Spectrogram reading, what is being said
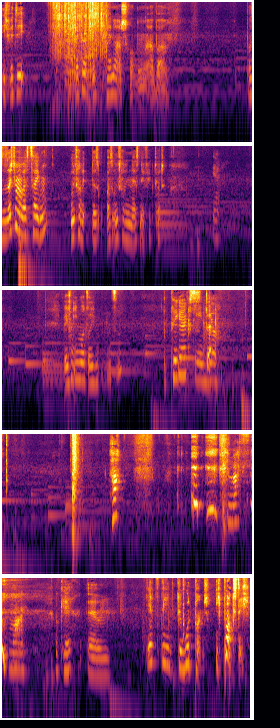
ich wette, ich wette, hat sich keiner erschrocken, aber. Was soll ich dir mal was zeigen? Ultra, das, was Ultra den nice Effekt hat. Ja. Welchen Emote soll ich benutzen? The Pickaxe. Den Der, hier. ha! Mach's mal. Okay. Ähm. Jetzt den. The Wood Punch. Ich box dich!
